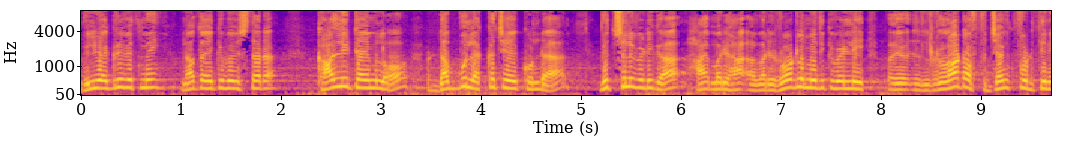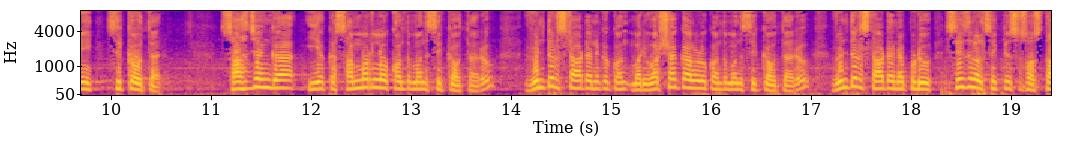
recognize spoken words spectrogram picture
Will you agree with me నాతో ఏకీభవిస్తారా? ఖాళీ టైంలో డబ్బు లెక్క చేయకుండా విచ్చలవిడిగా విడిగా మరి మరి రోడ్ల మీదకి వెళ్ళి లాట్ ఆఫ్ జంక్ ఫుడ్ తిని సిక్ అవుతారు సహజంగా ఈ యొక్క సమ్మర్లో కొంతమంది సిక్ అవుతారు వింటర్ స్టార్ట్ అయిన కొంత మరి వర్షాకాలంలో కొంతమంది సిక్ అవుతారు వింటర్ స్టార్ట్ అయినప్పుడు సీజనల్ సిక్నెసెస్ వస్తూ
